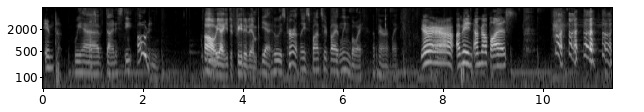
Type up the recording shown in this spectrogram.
Imp. We have Dynasty Odin. Oh yeah, he defeated him. Yeah, who is currently sponsored by Lingboy, apparently. Yeah, I mean, I'm not biased.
